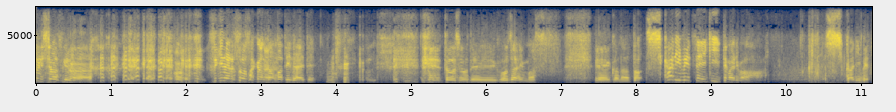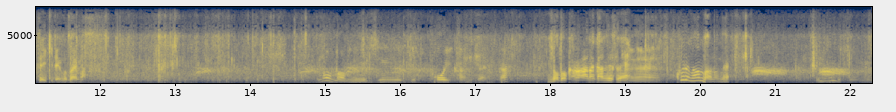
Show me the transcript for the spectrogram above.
人してますけど。次なる捜査官頑張っていただいて、えー登場でございます、えーこの後然別駅行ってまいります。然別駅でございますまあまあ無人駅っぽい感じじゃな。いですかのどかな感じですね、えこれ何なのね？えなんでしょうね。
